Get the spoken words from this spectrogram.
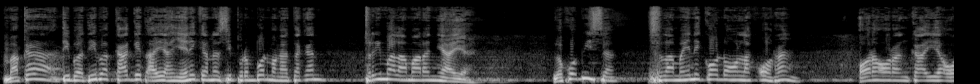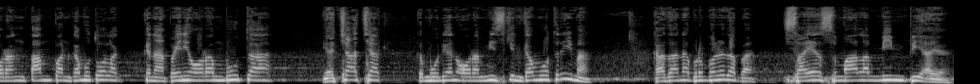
Maka tiba-tiba kaget ayahnya ini karena si perempuan mengatakan terima lamarannya ayah. Loh kok bisa? Selama ini kau nolak orang. Orang-orang kaya, orang tampan kamu tolak. Kenapa ini orang buta, ya cacat, kemudian orang miskin kamu terima? Kata anak perempuan itu apa? Saya semalam mimpi ayah.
